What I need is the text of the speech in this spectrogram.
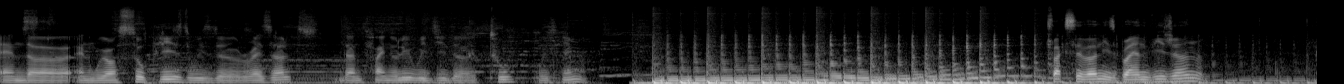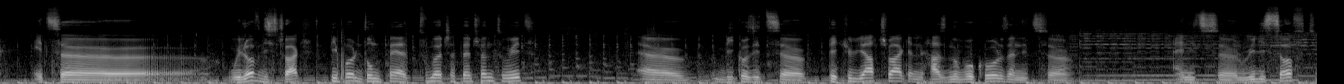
And, and we are so pleased with the results that finally we did two with him. Track 7 is Brainvision. It's uh, we love this track. People don't pay too much attention to it uh, because it's a peculiar track and has no vocals and it's uh, and it's uh, really soft.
